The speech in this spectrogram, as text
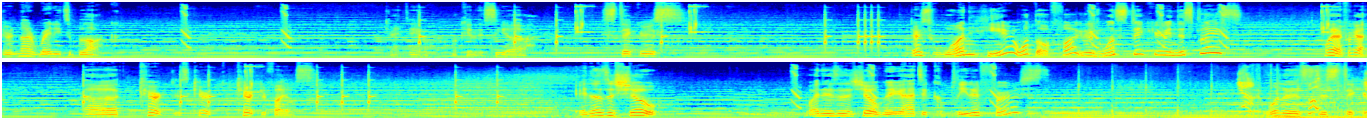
you're not ready to block. Goddamn. Okay, let's see. Uh, stickers. There's one here? What the fuck? There's one sticker in this place? Oh yeah, I forgot. Uh, characters, character, character files. It doesn't show. Why does it show? Maybe I had to complete it first? Yeah! What is this sticker?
